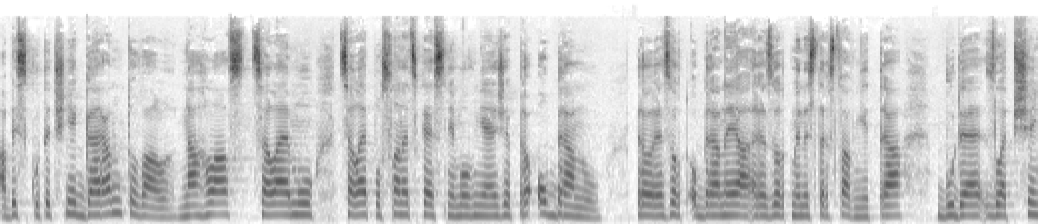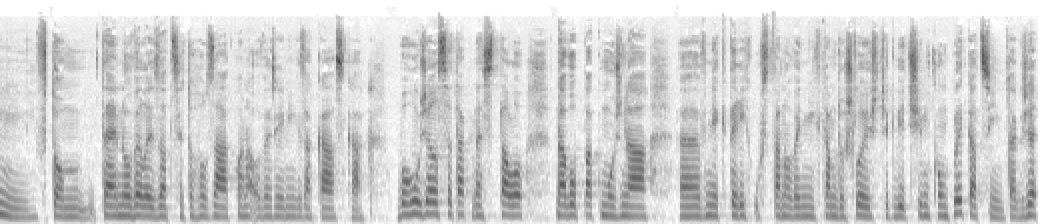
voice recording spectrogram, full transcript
aby skutečně garantoval nahlas celému, celé poslanecké sněmovně, že pro obranu pro rezort obrany a rezort ministerstva vnitra bude zlepšení v tom, té novelizaci toho zákona o veřejných zakázkách. Bohužel se tak nestalo, naopak možná eh, v některých ustanoveních tam došlo ještě k větším komplikacím. Takže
